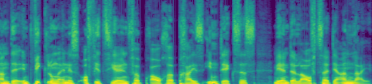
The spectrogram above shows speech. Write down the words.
an der Entwicklung eines offiziellen Verbraucherpreisindexes während der Laufzeit der Anleihe.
